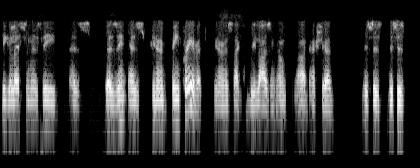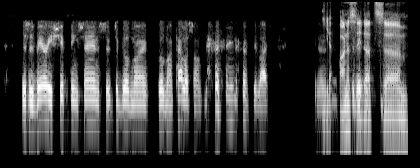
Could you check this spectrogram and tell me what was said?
big a lesson as the as as as you know being free of it. You know it's like realizing oh god actually I, this is this is this is very shifting sands to, to build my build my palace on, you know, if you like. You know, yeah, honestly, that's um,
